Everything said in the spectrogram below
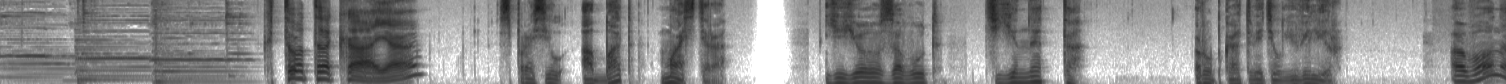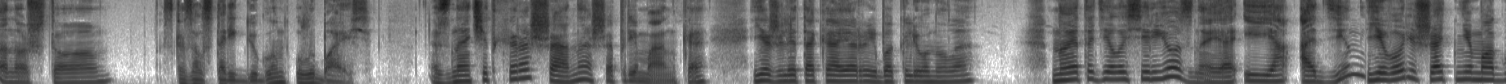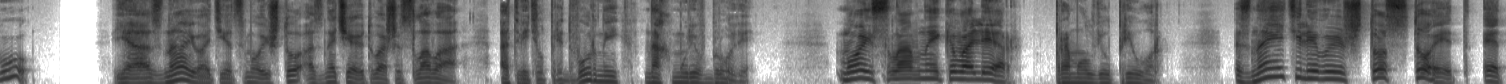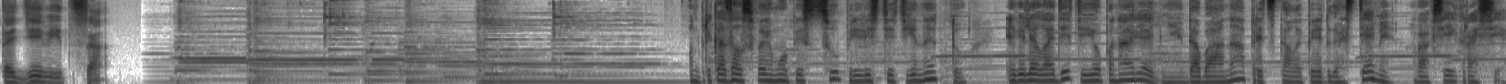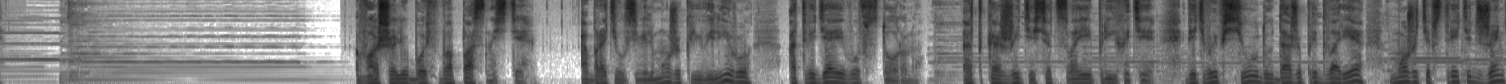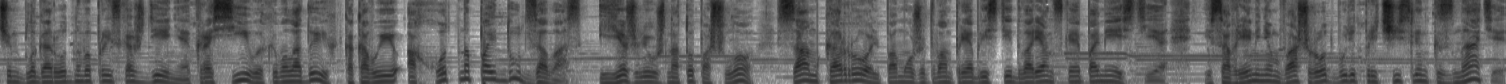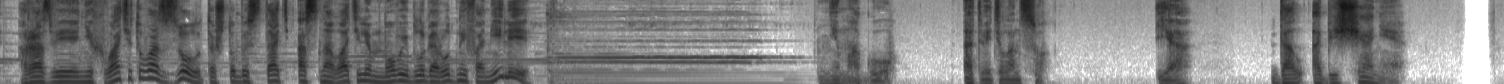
«Кто такая?» — спросил аббат мастера. «Ее зовут Тьенетта», — робко ответил ювелир. «А вон оно что!» — сказал старик Гюгон, улыбаясь. «Значит, хороша наша приманка, ежели такая рыба клюнула. Но это дело серьезное, и я один его решать не могу». «Я знаю, отец мой, что означают ваши слова», — ответил придворный, нахмурив брови. «Мой славный кавалер», — промолвил приор, — «знаете ли вы, что стоит эта девица?» Приказал своему песцу привести Тьенетту и велел одеть ее понаряднее, дабы она предстала перед гостями во всей красе. «Ваша любовь в опасности», — обратился вельможа к ювелиру, отведя его в сторону — Откажитесь от своей прихоти, ведь вы всюду, даже при дворе, можете встретить женщин благородного происхождения, красивых и молодых, каковые охотно пойдут за вас. И ежели уж на то пошло, сам король поможет вам приобрести дворянское поместье, и со временем ваш род будет причислен к знати. Разве не хватит у вас золота, чтобы стать основателем новой благородной фамилии? «Не могу», — ответил Ансо. «Я дал обещание.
